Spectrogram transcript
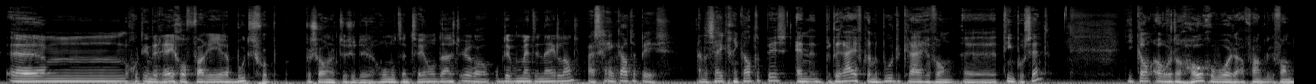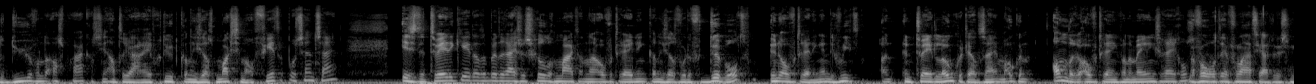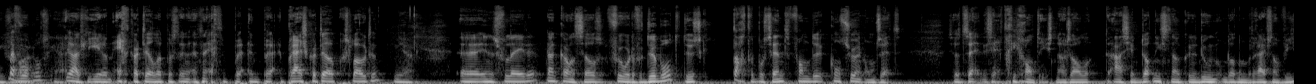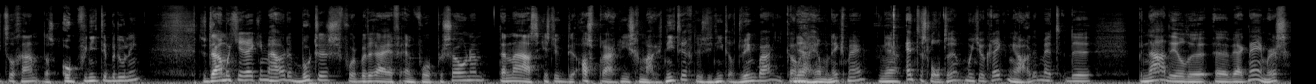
Ehm, goed, in de regel variëren boetes voor personen tussen de 100 en 200.000 euro op dit moment in Nederland. Maar het is geen kattenpis. En dat is zeker geen kattenpis. En het bedrijf kan een boete krijgen van eh 10%. Die kan overigens nog hoger worden afhankelijk van de duur van de afspraak. Als die een aantal jaren heeft geduurd, kan die zelfs maximaal 40% zijn. Is het de tweede keer dat het bedrijf zich schuldig maakt aan een overtreding, kan die zelfs worden verdubbeld. Een overtreding. En die hoeft niet een, een tweede loonkartel te zijn, maar ook een andere overtreding van de meningsregels. Bijvoorbeeld informatieuitwisseling. niet Bijvoorbeeld, ja. als je eerder een echt kartel hebt, een, een echt een, pri- een pri- prijskartel hebt gesloten Ja. eh, in het verleden, dan kan het zelfs worden verdubbeld. Dus 80% van de concernomzet. Dus dat zijn- dat is echt gigantisch. Nou zal de ACM dat niet snel kunnen doen, omdat een bedrijf dan failliet wil gaan. Dat is ook weer niet de bedoeling. Dus daar moet je rekening mee houden. Boetes voor het bedrijf en voor personen. Daarnaast is natuurlijk de afspraak die is gemaakt is nietig, dus die is niet afdwingbaar. Je kan Ja. er helemaal niks mee. Ja. En tenslotte moet je ook rekening houden met de benadeelde eh, werknemers.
